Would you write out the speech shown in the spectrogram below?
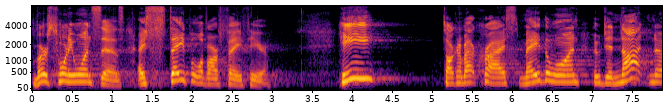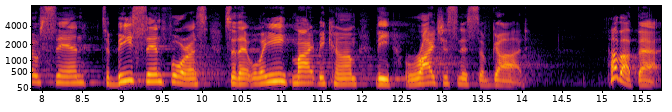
Verse 21 says, a staple of our faith here. He, talking about Christ, made the one who did not know sin to be sin for us so that we might become the righteousness of God. How about that?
